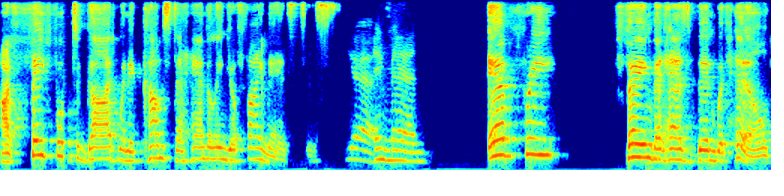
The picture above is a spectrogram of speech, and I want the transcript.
are faithful to God when it comes to handling your finances, Yes. Amen. everything that has been withheld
